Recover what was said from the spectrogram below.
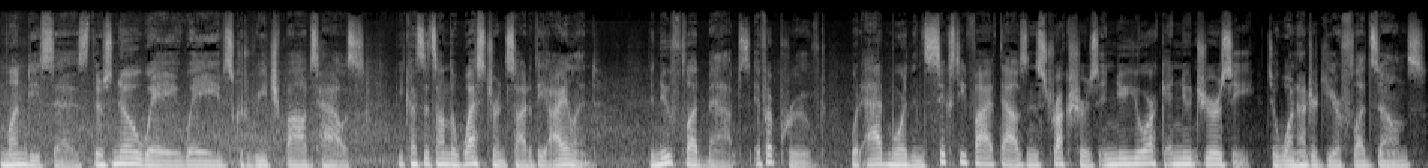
Mundy says there's no way waves could reach Bob's house because it's on the western side of the island. The new flood maps, if approved, would add more than 65,000 structures in New York and New Jersey to 100 year flood zones.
